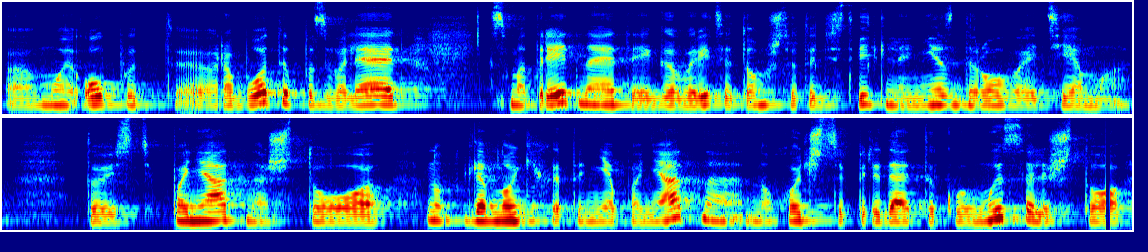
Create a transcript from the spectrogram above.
э, мой опыт э, работы позволяет смотреть на это и говорить о том, что это действительно нездоровая тема. То есть понятно, что ну, для многих это непонятно, но хочется передать такую мысль, что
